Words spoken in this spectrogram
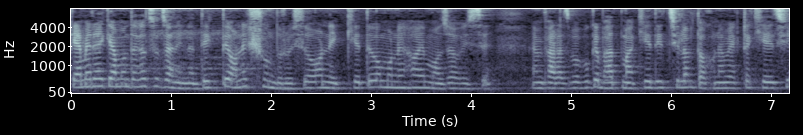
ক্যামেরায় কেমন দেখাচ্ছে জানি না, দেখতে অনেক সুন্দর হয়েছে, অনেক খেতেও মনে হয় মজা হয়েছে। আমি ফারাজবাবুকে ভাত মাখিয়ে দিচ্ছিলাম, তখন আমি একটা খেয়েছি।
